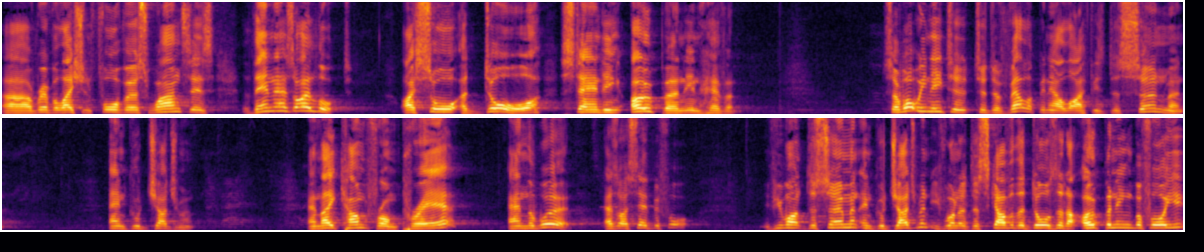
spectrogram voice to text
Uh, Revelation 4, verse 1 says, Then as I looked, I saw a door standing open in heaven. So, what we need to, to develop in our life is discernment and good judgment. And they come from prayer and the word, as I said before. If you want discernment and good judgment, if you want to discover the doors that are opening before you,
